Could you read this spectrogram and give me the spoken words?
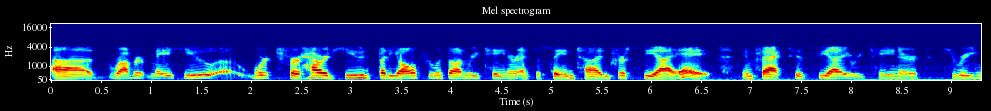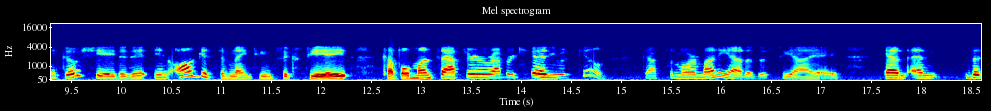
Uh, Robert Maheu uh, worked for Howard Hughes, but he also was on retainer at the same time for CIA. In fact, his CIA retainer he renegotiated it in August of 1968, a couple months after Robert Kennedy was killed. Got some more money out of the CIA, and and the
